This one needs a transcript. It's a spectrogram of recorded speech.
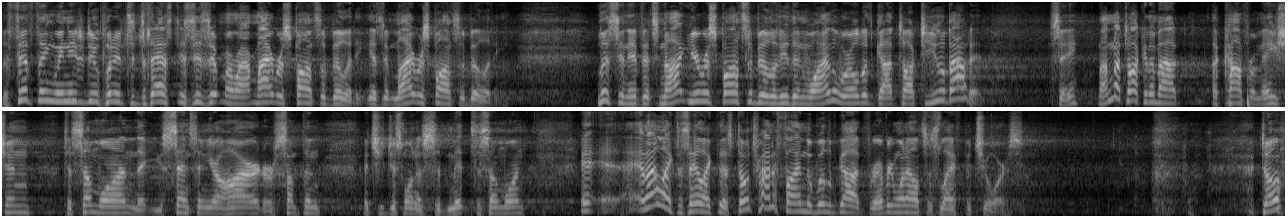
The fifth thing we need to do, put it to the test, is is it my, my responsibility? Is it my responsibility? Listen, if it's not your responsibility, then why in the world would God talk to you about it? See? I'm not talking about a confirmation to someone that you sense in your heart or something that you just want to submit to someone. And, I like to say like this don't try to find the will of God for everyone else's life but yours. don't,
